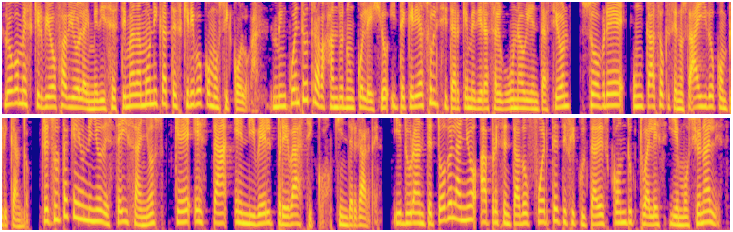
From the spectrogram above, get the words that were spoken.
Luego me escribió Fabiola y me dice, estimada Mónica, te escribo como psicóloga. Me encuentro trabajando en un colegio y te quería solicitar que me dieras alguna orientación sobre un caso que se nos ha ido complicando. Resulta que hay un niño de 6 años que está en nivel prebásico, kindergarten y durante todo el año ha presentado fuertes dificultades conductuales y emocionales,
